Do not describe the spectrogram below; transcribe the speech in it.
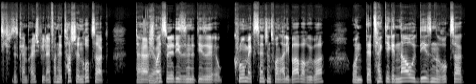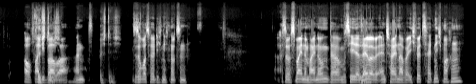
das ist kein Beispiel, einfach eine Tasche, einen Rucksack. Da ja. schmeißt du ja diese, diese Chrome Extensions von Alibaba rüber und der zeigt dir genau diesen Rucksack auf Richtig. Alibaba. Und Richtig sowas würde ich nicht nutzen. Also ist meine Meinung, da muss jeder mhm. selber entscheiden, aber ich würde es halt nicht machen.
